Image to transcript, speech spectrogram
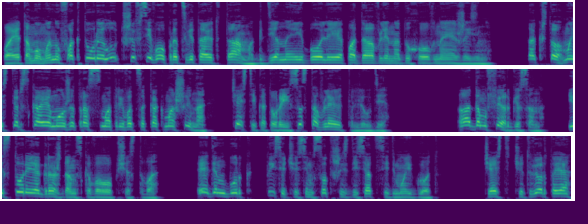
Поэтому мануфактуры лучше всего процветают там, где наиболее подавлена духовная жизнь. Так что мастерская может рассматриваться как машина, части которой составляют люди. Адам Фергюсон. История гражданского общества. Эдинбург, 1767 год. Часть 4,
